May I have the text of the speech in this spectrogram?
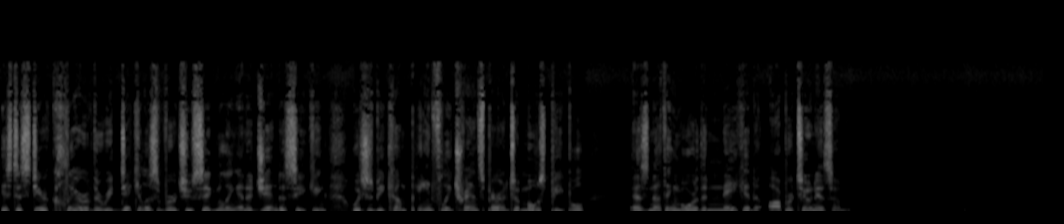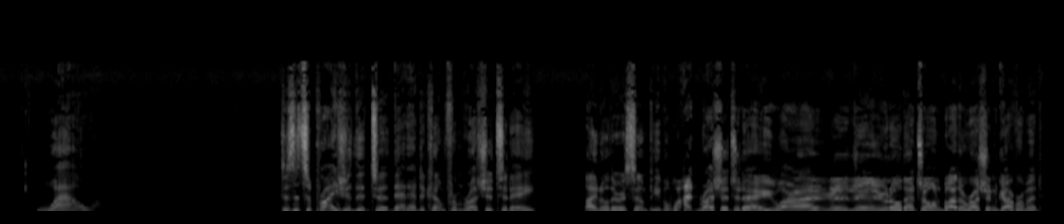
is to steer clear of the ridiculous virtue signaling and agenda seeking, which has become painfully transparent to most people as nothing more than naked opportunism. Wow. Does it surprise you that uh, that had to come from Russia today? I know there are some people, what, Russia today? you know that's owned by the Russian government.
